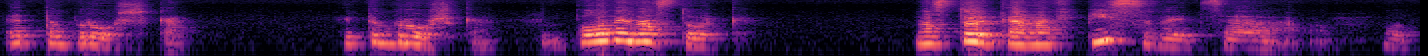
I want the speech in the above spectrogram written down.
это брошка. Это брошка. Полный восторг. Настолько она вписывается вот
